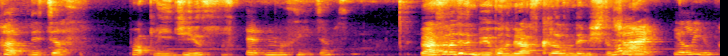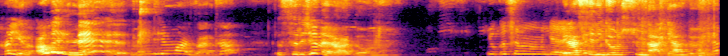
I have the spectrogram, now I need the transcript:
Patlayacağız. Patlayıcıyız. Evet nasıl yiyeceğim? Ben sana dedim büyük onu biraz kıralım demiştim ama. Şöyle yalayayım. Hayır al eline. Mendilim var zaten. Isıracaksın herhalde onu. Yok ısırmama gerek Biraz yok. seni görsünler gel böyle.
